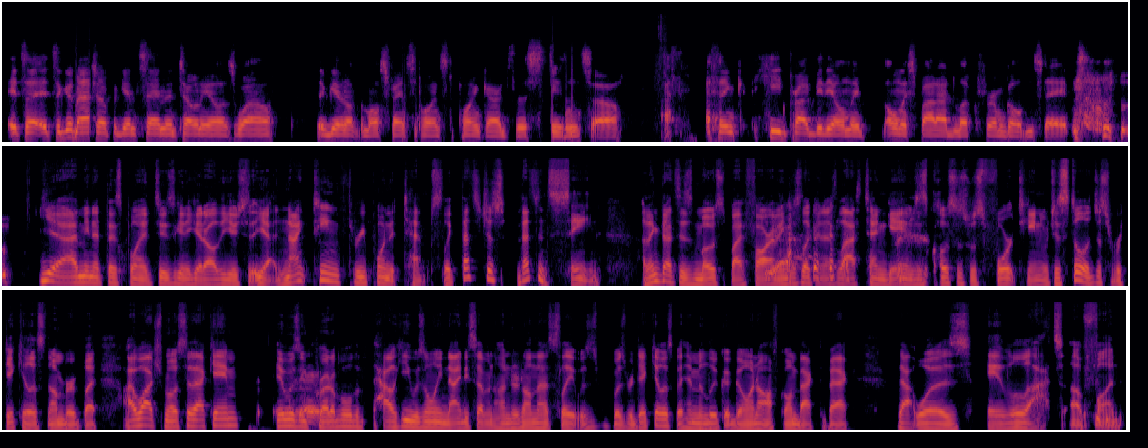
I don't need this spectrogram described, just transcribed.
it's a it's a good matchup against San Antonio as well. They've given up the most fancy points to point guards this season, so I, th- I think he'd probably be the only only spot I'd look for him Golden State. yeah, I mean at this point, dude's gonna get all the use. Yeah, 19 three point attempts. Like that's just that's insane. I think that's his most by far. Yeah. I mean, just looking at his last 10 games, his closest was 14, which is still just a ridiculous number. But I watched most of that game. It was incredible how he was only 9,700 on that slate was was ridiculous. But him and Luka going off, going back to back, that was a lot of fun.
